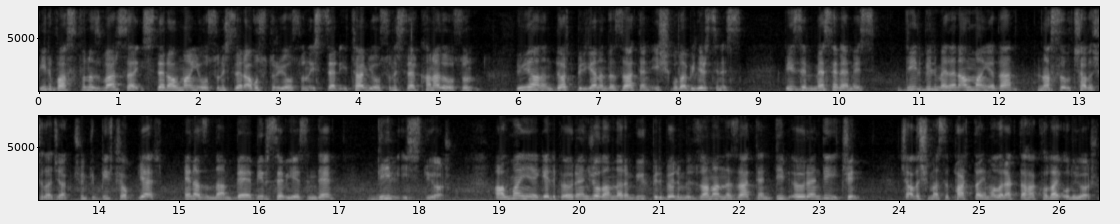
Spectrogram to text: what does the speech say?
Bir vasfınız varsa ister Almanya olsun, ister Avusturya olsun, ister İtalya olsun, ister Kanada olsun dünyanın dört bir yanında zaten iş bulabilirsiniz. Bizim meselemiz dil bilmeden Almanya'da nasıl çalışılacak? Çünkü birçok yer en azından B1 seviyesinde dil istiyor. Almanya'ya gelip öğrenci olanların büyük bir bölümü zamanla zaten dil öğrendiği için çalışması part-time olarak daha kolay oluyor.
